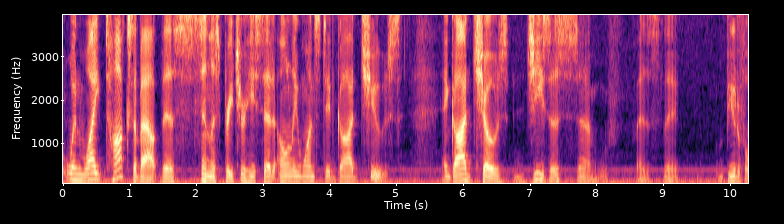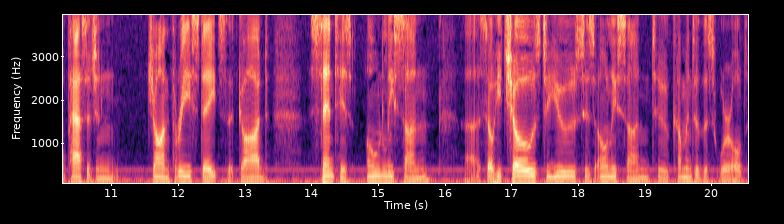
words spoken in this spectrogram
when Whyte talks about this sinless preacher, he said, Only once did God choose. And God chose Jesus, um, as the beautiful passage in John 3 states, that God sent his only Son. Uh, so he chose to use his only Son to come into this world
